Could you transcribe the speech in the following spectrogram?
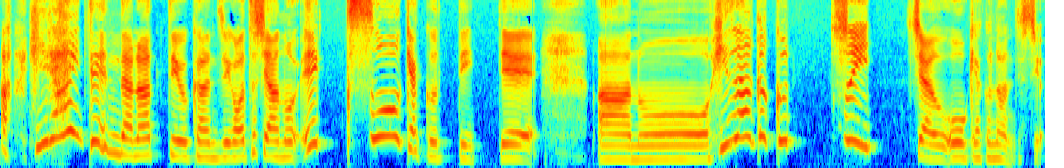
あ、開いてんだなっていう感じが、私、あの、XO 脚って言って、あの、膝がくっついちゃう O 脚なんですよ。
